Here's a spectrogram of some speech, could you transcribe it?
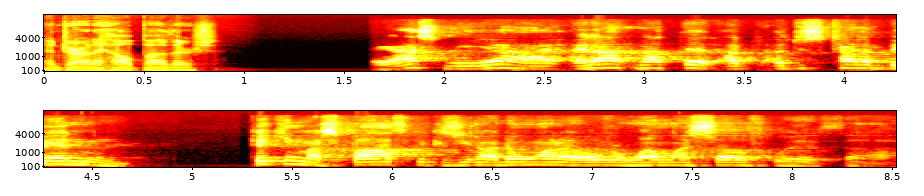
and try to help others? They asked me, yeah, I, and not not that I've, I've just kind of been picking my spots because you know I don't want to overwhelm myself with, uh,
